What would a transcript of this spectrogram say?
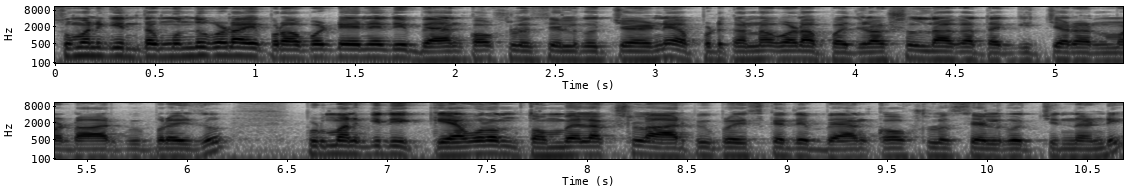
సో మనకి ఇంతకుముందు కూడా ఈ ప్రాపర్టీ అనేది బ్యాంకాక్స్లో సేల్కి వచ్చాయండి. అప్పటికన్నా కూడా పది లక్షల దాకా తగ్గించారనమాట ఆర్పీ ప్రైస్. ఇప్పుడు మనకి ఇది కేవలం తొంభై లక్షల ఆర్పీ ప్రైస్కి అయితే బ్యాంక్ సేల్కి వచ్చిందండి.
